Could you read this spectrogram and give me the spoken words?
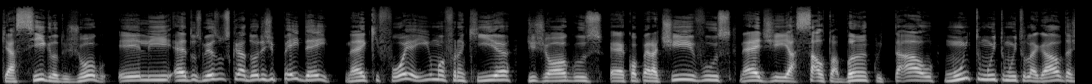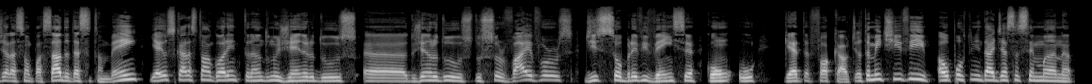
que é a sigla do jogo, ele é dos mesmos criadores de Payday, né? Que foi aí uma franquia de jogos é, cooperativos, né? De assalto a banco e tal. Muito, muito, muito legal da geração passada, dessa também. E aí os caras estão agora entrando no gênero dos, uh, do gênero dos, dos survivors de sobrevivência com o Get the Fuck Out. Eu também tive a oportunidade essa semana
